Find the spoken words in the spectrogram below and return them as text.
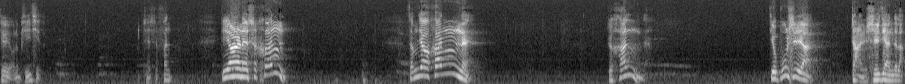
就有了脾气了。这是愤。第二呢是恨，怎么叫恨呢？这恨呢，就不是啊。斩时间的了，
